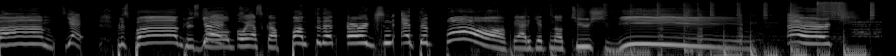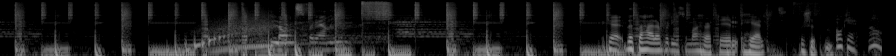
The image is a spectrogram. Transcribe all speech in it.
pant. Yeah. Pluss bånd! Pluss Yeah. Og jeg skal pante den Urgen etterpå. For jeg er ikke et natursvin. Urge. Ok, Dette her er for de som har hørt til helt på slutten. Ok. Oh.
